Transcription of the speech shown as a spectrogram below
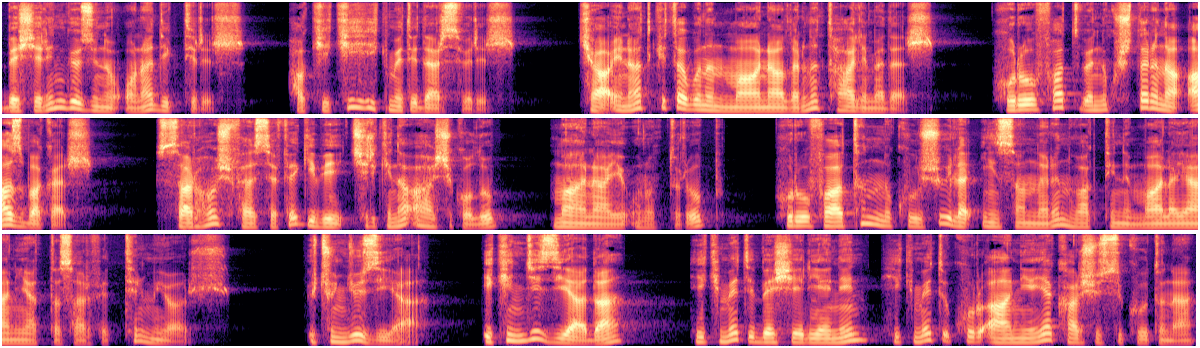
Beşerin gözünü ona diktirir hakiki hikmeti ders verir. Kainat kitabının manalarını talim eder. Hurufat ve nukuşlarına az bakar. Sarhoş felsefe gibi çirkine aşık olup, manayı unutturup, hurufatın nukuşuyla insanların vaktini malayaniyatta sarf ettirmiyor. Üçüncü ziya. İkinci ziyada, hikmet-i beşeriyenin hikmet-i Kur'aniye'ye karşı sükutuna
